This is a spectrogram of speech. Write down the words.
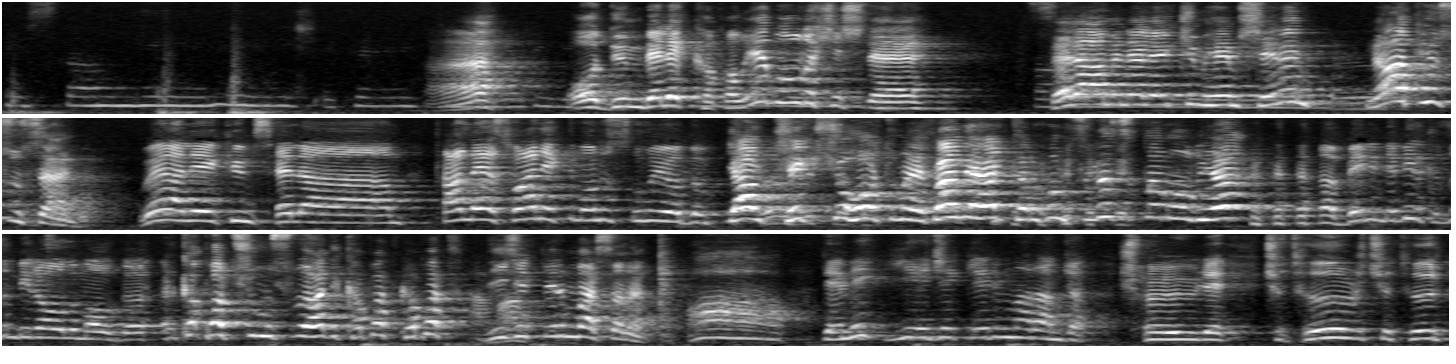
Fistan giymiş etekleri Ha, o dümbelek kafalıyı bulduk işte. Selamün aleyküm hemşerim. Ne yapıyorsun sen? Ve aleyküm selam. Tarlaya soğan ektim onu suluyordum. Ya çek şu hortumu efendi her tarafım sırılsıklam oldu ya. Benim de bir kızım bir oğlum oldu. Kapat şu musluğu hadi kapat kapat. Diyeceklerim var sana. Aa, demek yiyeceklerim var amca. Şöyle çıtır çıtır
